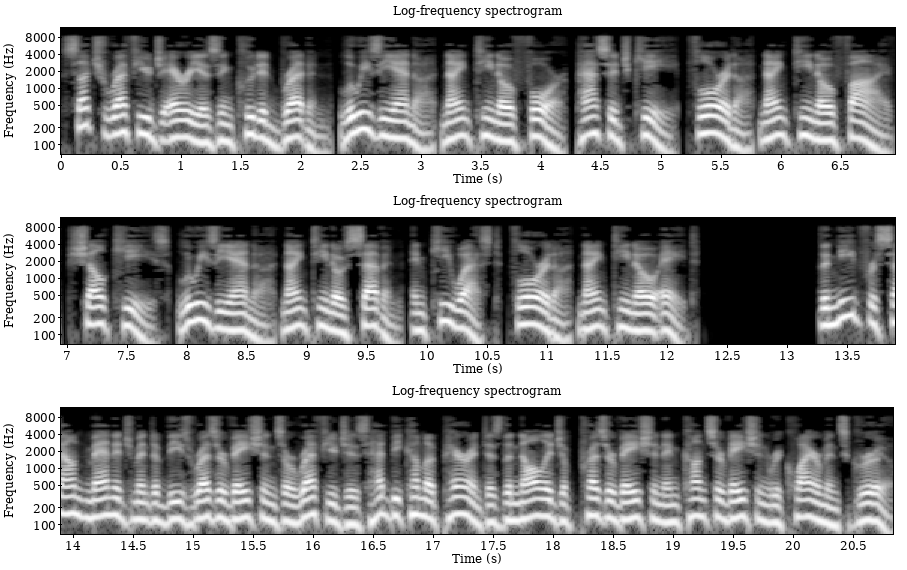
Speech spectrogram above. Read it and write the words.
Such refuge areas included Breton, Louisiana 1904, Passage Key, Florida 1905, Shell Keys, Louisiana 1907, and Key West, Florida 1908. The need for sound management of these reservations or refuges had become apparent as the knowledge of preservation and conservation requirements grew.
